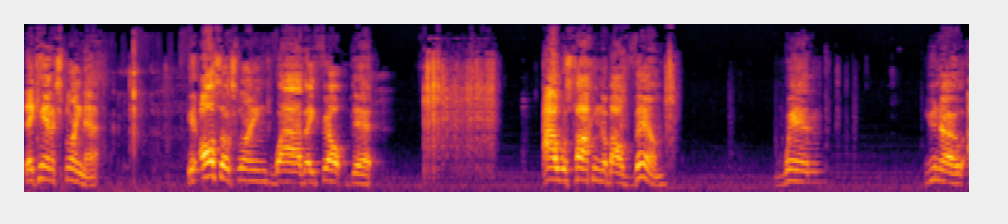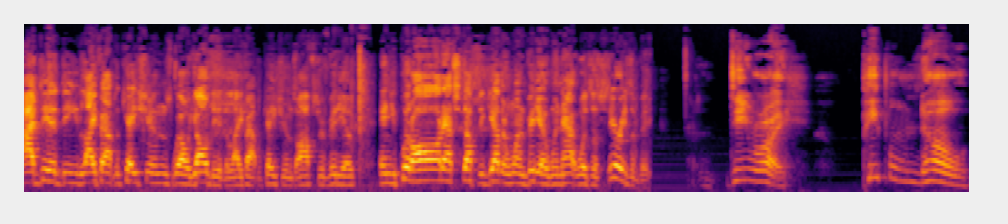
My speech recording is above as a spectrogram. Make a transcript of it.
They can't explain that. It also explains why they felt that I was talking about them when, you know, I did the life applications. Well, y'all did the life applications officer video, and you put all that stuff together in one video when that was a series of videos. D. Roy, people know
